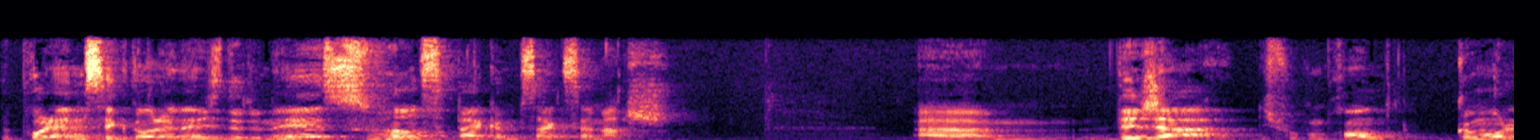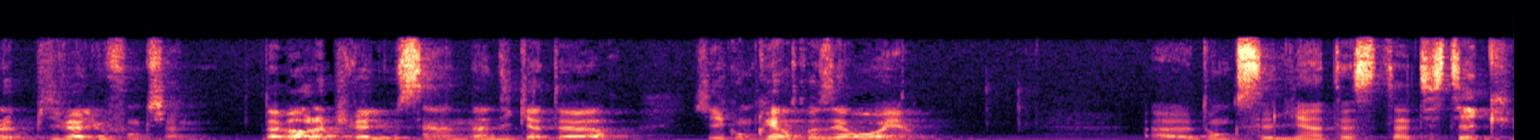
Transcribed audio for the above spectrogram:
Le problème, c'est que dans l'analyse de données, souvent, ce n'est pas comme ça que ça marche. Euh, déjà, il faut comprendre comment le p-value fonctionne. D'abord, le p-value, c'est un indicateur qui est compris entre 0 et 1. Euh, donc, c'est lié à un test statistique,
